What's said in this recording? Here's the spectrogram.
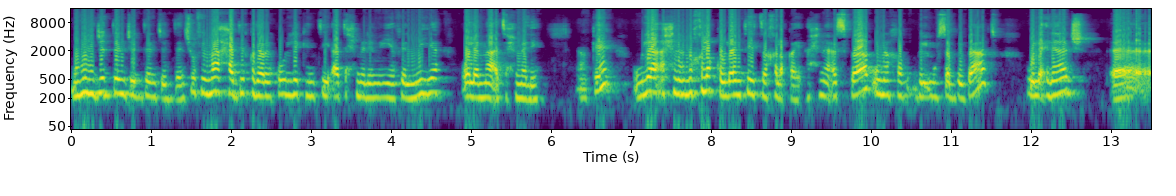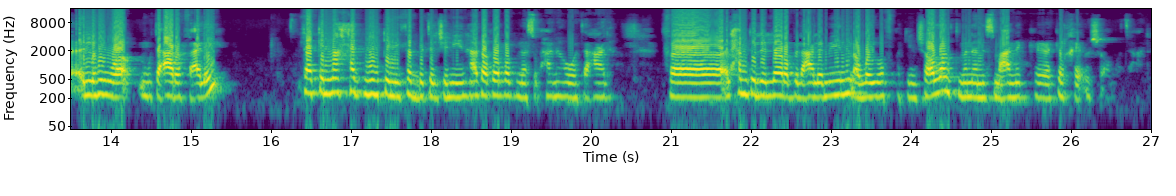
مهم جدا جدا جدا. شوفي ما حد يقدر يقول لك أنت أتحملي مية في المية ولا ما أتحملي. أوكي؟ ولا إحنا نخلق ولا أنت تخلقي. إحنا أسباب ونأخذ بالمسببات والعلاج آه، اللي هو متعارف عليه. لكن ما حد ممكن يثبت الجنين. هذا غير ربنا سبحانه وتعالى. فالحمد لله رب العالمين الله يوفقك إن شاء الله نتمنى نسمع عنك كل خير إن شاء الله تعالى.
